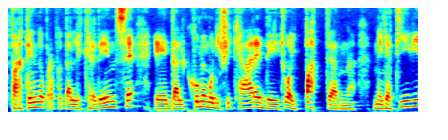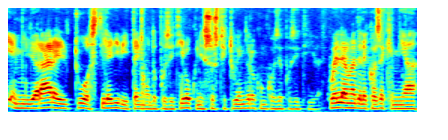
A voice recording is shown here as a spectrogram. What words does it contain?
partendo proprio dalle credenze e dal come modificare dei tuoi pattern negativi e migliorare il tuo stile di vita in modo positivo, quindi sostituendolo con cose positive. Quella è una delle cose che mi, ha,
